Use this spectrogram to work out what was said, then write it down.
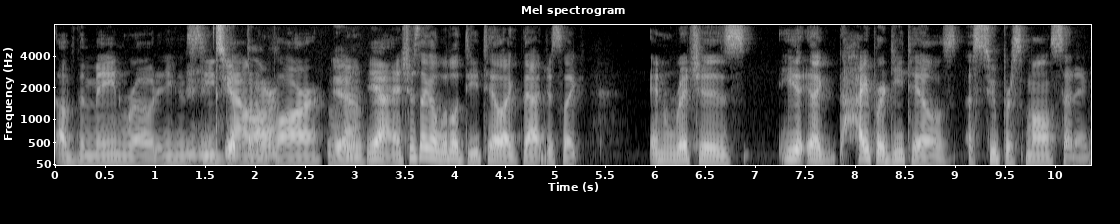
of the main road, and you can see, mm-hmm. see a down bar? a bar. yeah, Yeah, and it's just like a little detail like that, just like enriches. He like hyper details a super small setting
